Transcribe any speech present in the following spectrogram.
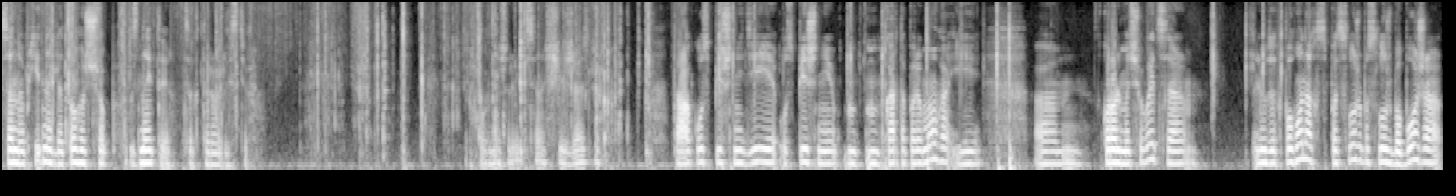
все необхідне для того, щоб знайти цих терористів. Верховна жриця, шість жезлів. Так, успішні дії, успішні карта перемога і е, король мечовий це люди в погонах, спецслужба, служба Божа.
